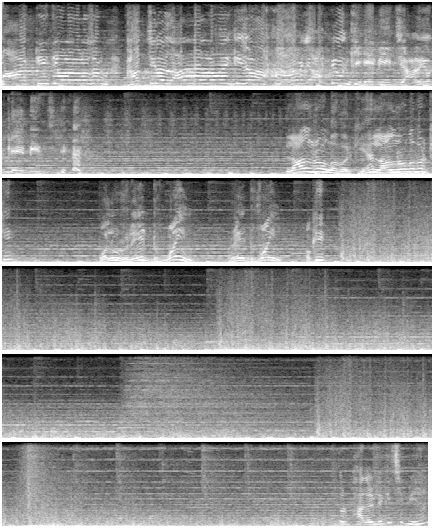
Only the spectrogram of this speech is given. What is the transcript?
মা কৃতি ওরা সব খাচ্ছিল লাল লাল রঙের কি সব? আমি আমিও খেয়ে নিচ্ছি আমিও খেয়ে নিচ্ছি। লাল রং আবার কি হ্যাঁ? লাল রং আবার কি? বলো red wine red wine okay তোর ভালো লেগেছে বিহান?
